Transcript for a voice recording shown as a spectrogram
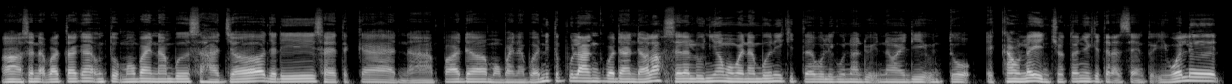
Ah, saya nak batalkan untuk mobile number sahaja. Jadi saya tekan ah, pada mobile number. Ini terpulang kepada anda lah. Selalunya mobile number ni kita boleh guna duit now ID untuk account lain. Contohnya kita nak set untuk e-wallet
